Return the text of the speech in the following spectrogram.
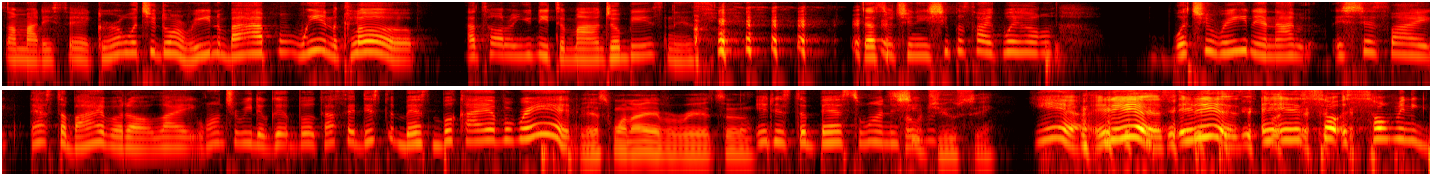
somebody said, Girl, what you doing? Reading the Bible? We in the club. I told her, You need to mind your business. That's what you need. She was like, Well, what you reading? I it's just like that's the Bible though. Like, why don't you read a good book? I said, This the best book I ever read. Best one I ever read too. It is the best one. And So she was, juicy. Yeah, it is. It is. And it's so it's so many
